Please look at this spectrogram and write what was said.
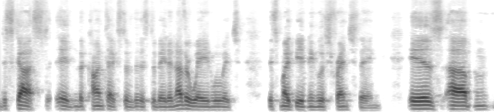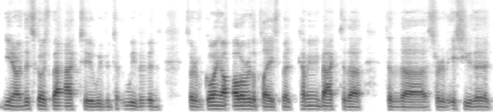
discussed in the context of this debate, another way in which this might be an English French thing, is um, you know, and this goes back to we've been we've been sort of going all over the place, but coming back to the to the sort of issue that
